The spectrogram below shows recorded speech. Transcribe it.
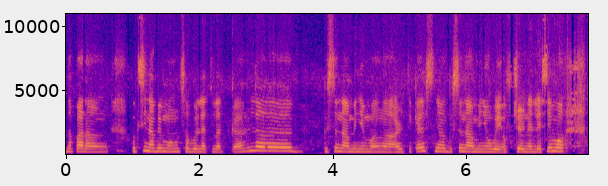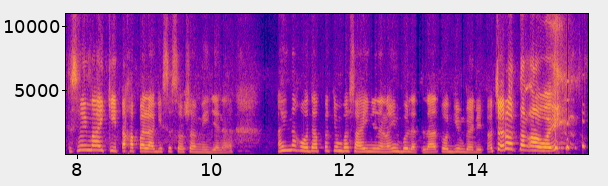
na parang pag sinabi mong sa bulatlat ka, hala, gusto namin yung mga articles nyo, gusto namin yung way of journalism mo. Tapos may makikita ka palagi sa social media na, ay nako, dapat yung basahin nyo na lang yung bulatlat, wag yung ganito. Charot ng away.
